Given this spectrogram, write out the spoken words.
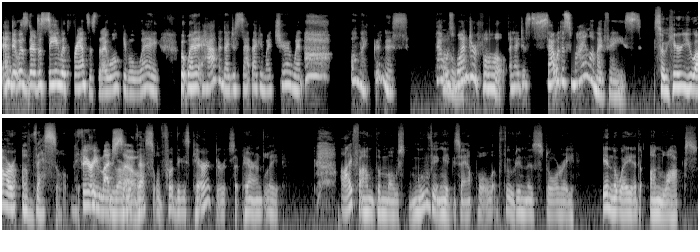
And it was there's a scene with Francis that I won't give away. But when it happened, I just sat back in my chair and went, Oh my goodness, that was oh. wonderful. And I just sat with a smile on my face. So here you are, a vessel. Very much you so. a vessel for these characters, apparently. I found the most moving example of food in this story in the way it unlocks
